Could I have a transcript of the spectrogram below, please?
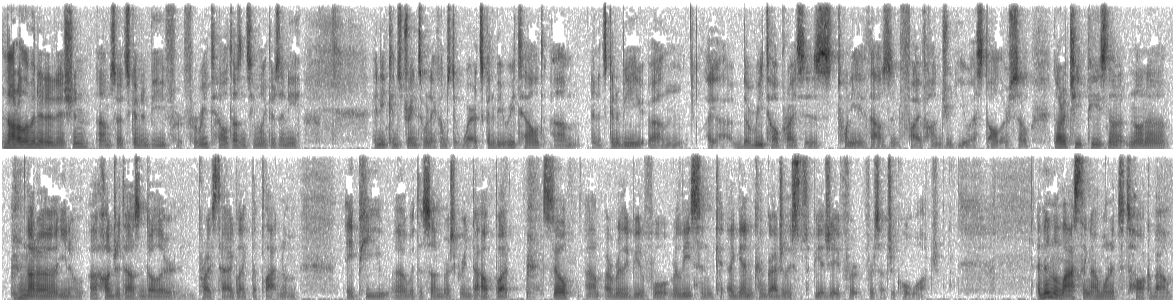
not a limited edition, um, so it's going to be for, for retail. It doesn't seem like there's any any constraints when it comes to where it's going to be retailed, um, and it's going to be um, uh, the retail price is twenty eight thousand five hundred U.S. dollars. So not a cheap piece, not not a not a you know a hundred thousand dollar price tag like the platinum AP uh, with the sunburst green dial, but still um, a really beautiful release. And c- again, congratulations to Piaget for for such a cool watch. And then the last thing I wanted to talk about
